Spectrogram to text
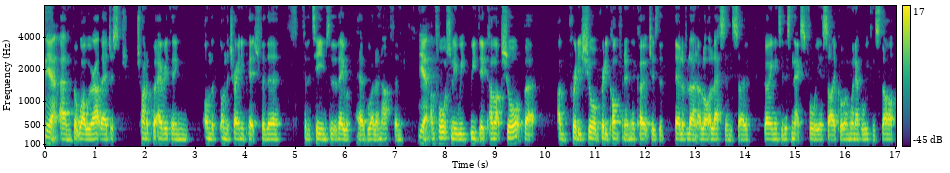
Yeah. Um, but while we were out there, just trying to put everything on the on the training pitch for the for the team so that they were prepared well enough. And yeah, unfortunately, we we did come up short, but I'm pretty sure, pretty confident in the coaches that they'll have learned a lot of lessons. So going into this next four year cycle, and whenever we can start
